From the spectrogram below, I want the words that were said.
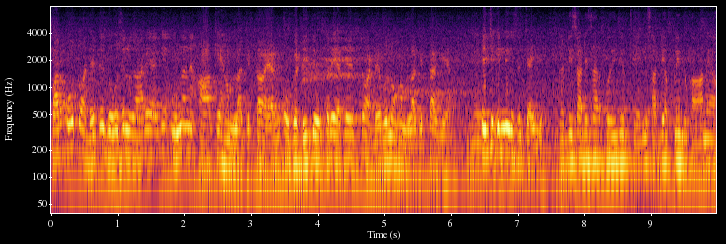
ਪਰ ਉਹ ਤੁਹਾਡੇ ਤੇ ਦੋਸ਼ ਲਗਾ ਰਿਹਾ ਕਿ ਉਹਨਾਂ ਨੇ ਆ ਕੇ ਹਮਲਾ ਕੀਤਾ ਹੋਇਆ ਵੀ ਉਹ ਗੱਡੀ ਤੇ ਉਤਰੇ ਅਤੇ ਤੁਹਾਡੇ ਵੱਲੋਂ ਹਮਲਾ ਕੀਤਾ ਗਿਆ। ਇਹ 'ਚ ਕਿੰਨੀ ਕੁ ਸੱਚਾਈ ਹੈ? ਗੱਡੀ ਸਾਡੀ ਸਰ ਕੋਈ ਨਹੀਂ ਉੱਥੇ ਹੈਗੀ ਸਾਡੀ ਆਪਣੀ ਦੁਕਾਨ ਹੈ ਉਹ।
